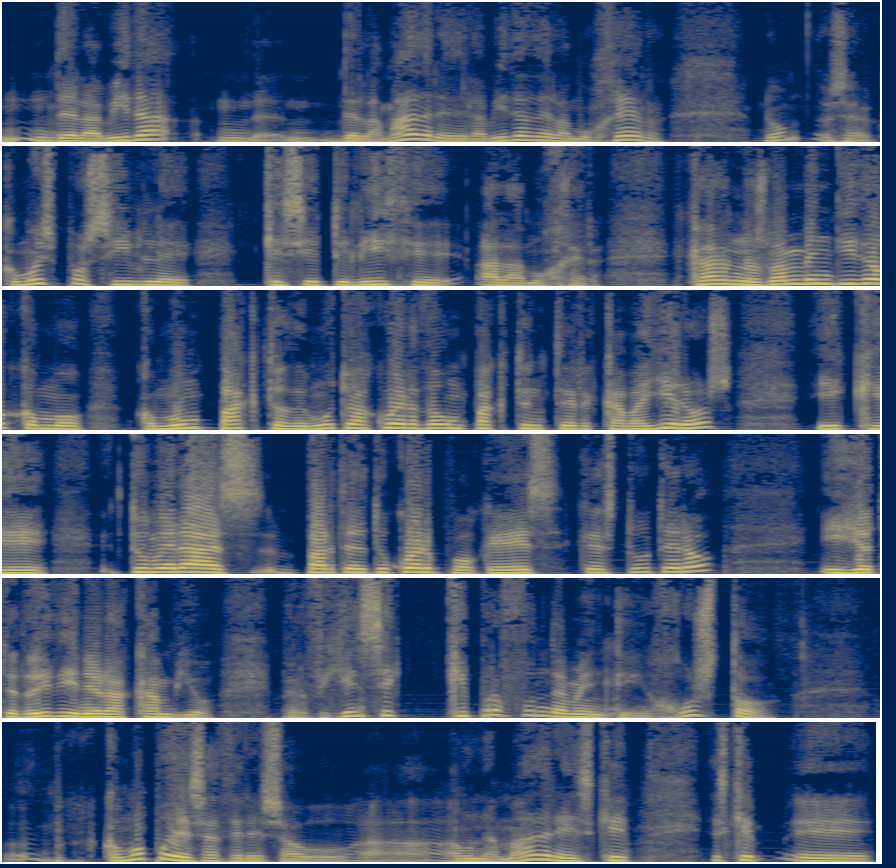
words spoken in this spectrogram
de la vida de, la madre, de la vida de la mujer. ¿no? O sea, ¿cómo es posible que se utilice a la mujer? Claro, nos lo han vendido como, como un pacto de mutuo acuerdo, un pacto entre caballeros, y que tú me das parte de tu cuerpo que es, que es útero, y yo te doy dinero a cambio. Pero fíjense qué profundamente injusto. ¿Cómo puedes hacer eso a, a, una madre? Es que, es que eh,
